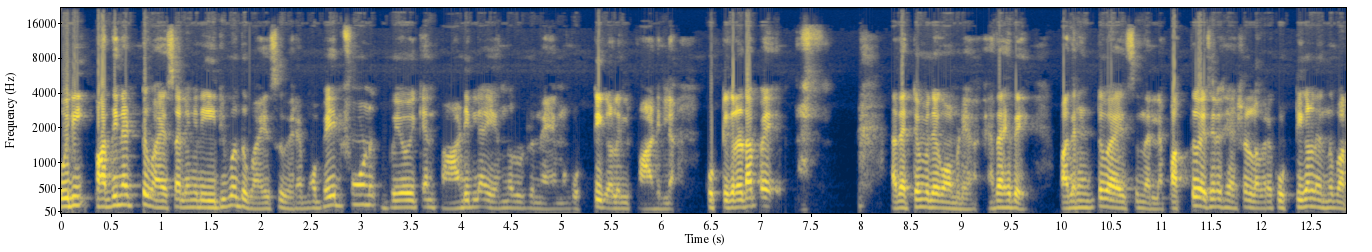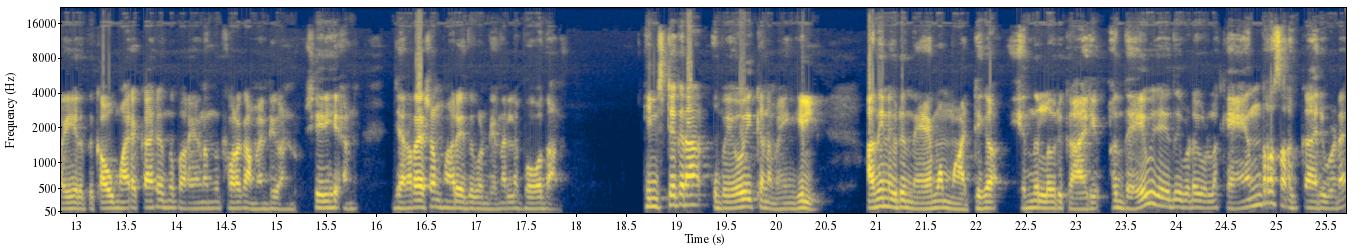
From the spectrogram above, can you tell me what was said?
ഒരു പതിനെട്ട് വയസ്സ് അല്ലെങ്കിൽ ഇരുപത് വയസ്സ് വരെ മൊബൈൽ ഫോൺ ഉപയോഗിക്കാൻ പാടില്ല എന്നുള്ളൊരു നിയമം കുട്ടികളിൽ പാടില്ല. കുട്ടികളുടെ അത് ഏറ്റവും വലിയ കോമഡിയാണ് അതായത് പതിനെട്ട് വയസ്സെന്നല്ല പത്ത് വയസ്സിന് ശേഷമുള്ളവരെ കുട്ടികൾ എന്ന് പറയരുത് കൗമാരക്കാരെന്ന് പറയണമെന്ന് കുറെ കമന്റ് കണ്ടു. ശരിയാണ്. ജനറേഷൻ മാറിയത് കൊണ്ട് നല്ല ബോധമാണ്. ഇൻസ്റ്റഗ്രാം ഉപയോഗിക്കണമെങ്കിൽ അതിനൊരു നിയമം മാറ്റുക എന്നുള്ള ഒരു കാര്യം. അത് ദയവ് ചെയ്ത് ഇവിടെയുള്ള കേന്ദ്ര സർക്കാർ ഇവിടെ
